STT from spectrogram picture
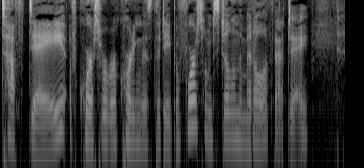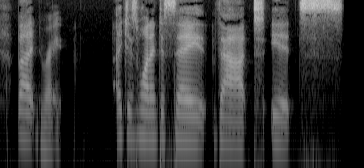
tough day. Of course, we're recording this the day before, so I'm still in the middle of that day. But Right. I just wanted to say that it's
